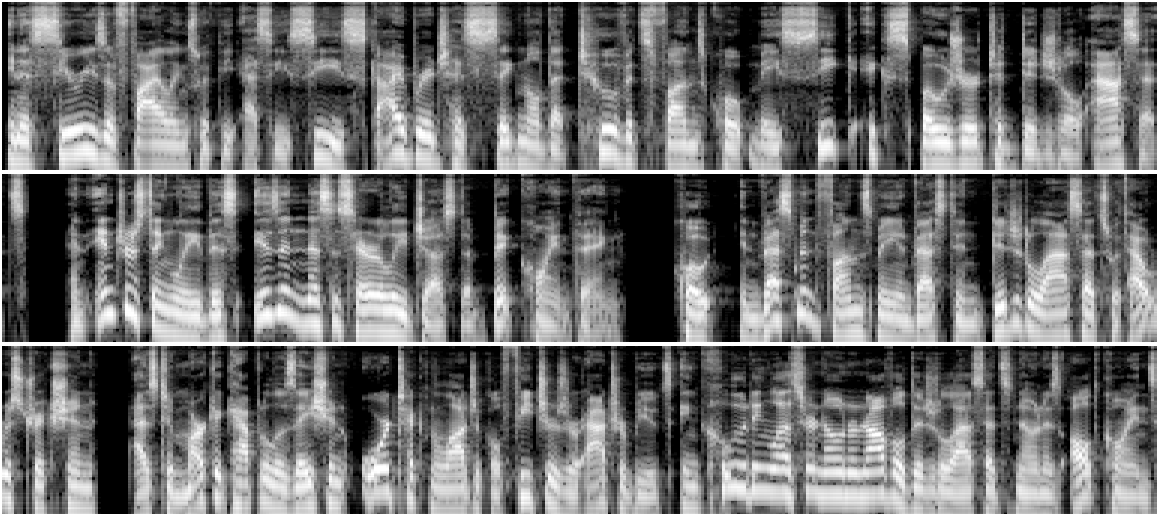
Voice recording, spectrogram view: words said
In a series of filings with the SEC, Skybridge has signaled that two of its funds, quote, may seek exposure to digital assets. And interestingly, this isn't necessarily just a Bitcoin thing. Quote, investment funds may invest in digital assets without restriction as to market capitalization or technological features or attributes, including lesser known or novel digital assets known as altcoins,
